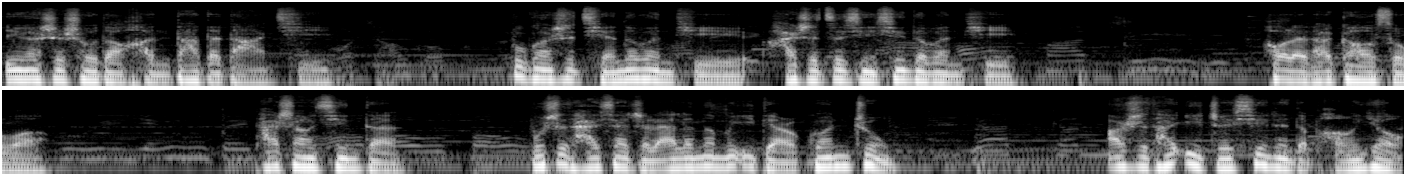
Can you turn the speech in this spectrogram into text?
应该是受到很大的打击，不管是钱的问题还是自信心的问题。后来他告诉我，他伤心的，不是台下只来了那么一点观众，而是他一直信任的朋友，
